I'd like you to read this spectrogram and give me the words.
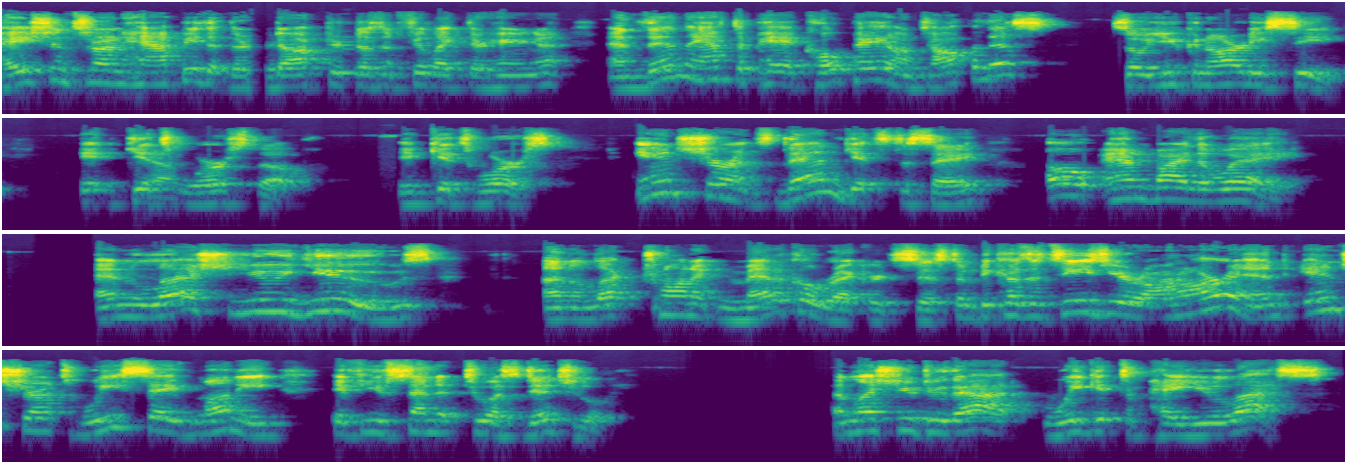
patients are unhappy that their doctor doesn't feel like they're hearing it and then they have to pay a copay on top of this so you can already see it gets yeah. worse though it gets worse insurance then gets to say oh and by the way unless you use an electronic medical record system because it's easier on our end. Insurance, we save money if you send it to us digitally. Unless you do that, we get to pay you less.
